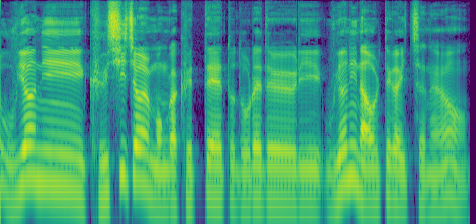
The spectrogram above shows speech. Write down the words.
또 우연히 그 시절 뭔가 그때 또 노래들이 우연히 나올 때가 있잖아요.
